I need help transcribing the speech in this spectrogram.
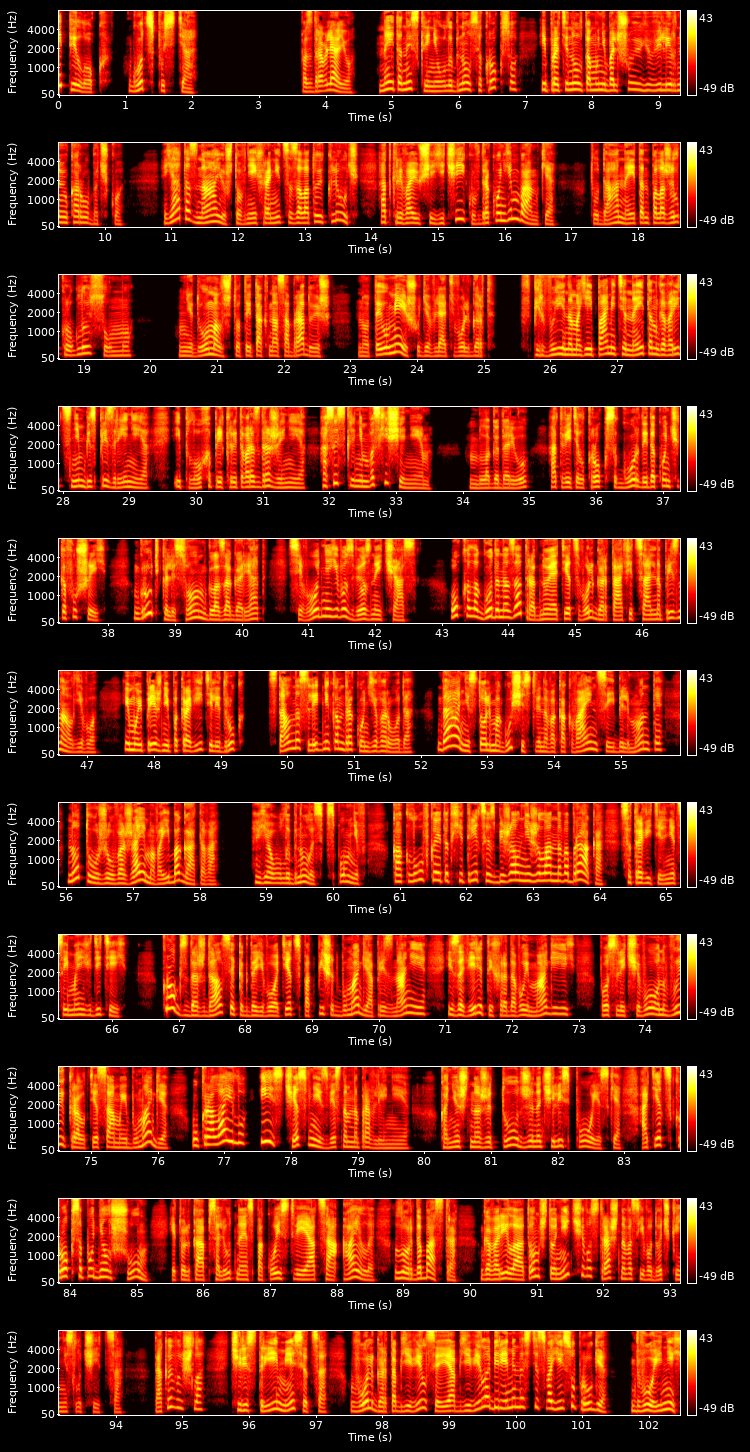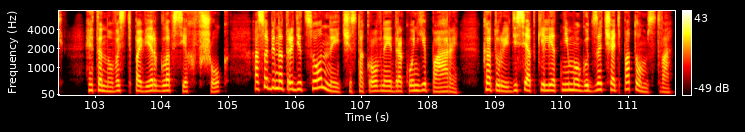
Эпилог. Год спустя. «Поздравляю!» Нейтан искренне улыбнулся Кроксу и протянул тому небольшую ювелирную коробочку. Я-то знаю, что в ней хранится золотой ключ, открывающий ячейку в драконьем банке. Туда Нейтан положил круглую сумму. «Не думал, что ты так нас обрадуешь, но ты умеешь удивлять, Вольгард», Впервые на моей памяти Нейтон говорит с ним без презрения и плохо прикрытого раздражения, а с искренним восхищением. «Благодарю», — ответил Крокс, гордый до кончиков ушей. Грудь колесом, глаза горят. Сегодня его звездный час. Около года назад родной отец Вольгарта официально признал его, и мой прежний покровитель и друг стал наследником драконьего рода. Да, не столь могущественного, как Вайнсы и Бельмонте, но тоже уважаемого и богатого. Я улыбнулась, вспомнив, как ловко этот хитрец избежал нежеланного брака с отравительницей моих детей. Крокс дождался, когда его отец подпишет бумаги о признании и заверит их родовой магией, после чего он выкрал те самые бумаги, украл Айлу и исчез в неизвестном направлении — Конечно же, тут же начались поиски. Отец Крокса поднял шум, и только абсолютное спокойствие отца Айлы, лорда Бастра, говорило о том, что ничего страшного с его дочкой не случится. Так и вышло. Через три месяца Вольгард объявился и объявил о беременности своей супруги. Двойней. Эта новость повергла всех в шок — особенно традиционные чистокровные драконьи пары, которые десятки лет не могут зачать потомство.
